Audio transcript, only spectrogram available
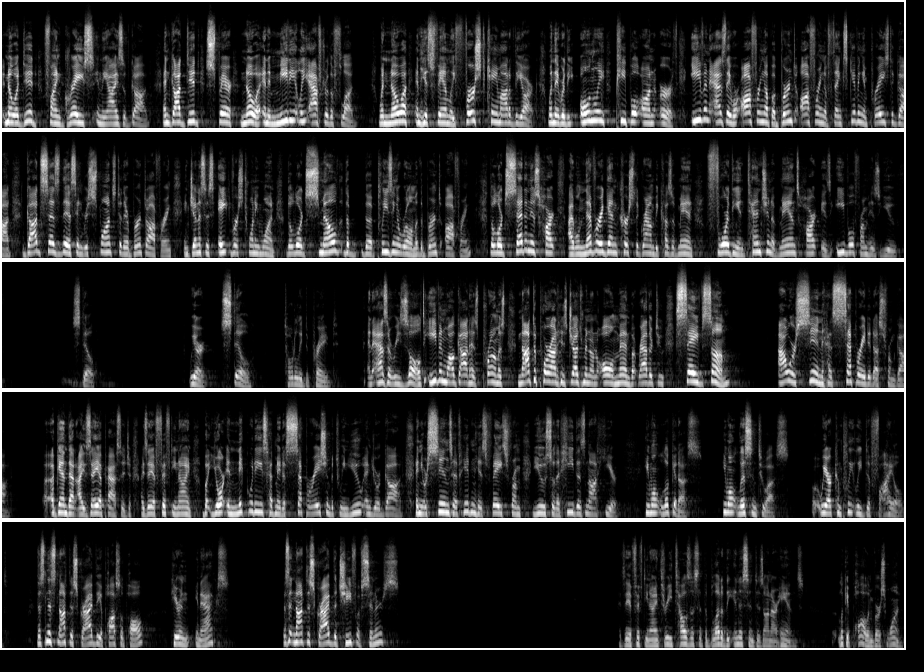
Noah did find grace in the eyes of God. And God did spare Noah. And immediately after the flood, when Noah and his family first came out of the ark, when they were the only people on earth, even as they were offering up a burnt offering of thanksgiving and praise to God, God says this in response to their burnt offering in Genesis 8, verse 21. The Lord smelled the, the pleasing aroma, the burnt offering. The Lord said in his heart, I will never again curse the ground because of man, for the intention of man's heart is evil from his youth still. We are still totally depraved. And as a result, even while God has promised not to pour out his judgment on all men, but rather to save some, our sin has separated us from God. Again, that Isaiah passage, Isaiah 59, but your iniquities have made a separation between you and your God, and your sins have hidden his face from you so that he does not hear. He won't look at us, He won't listen to us. We are completely defiled. Doesn't this not describe the Apostle Paul here in, in Acts? Does it not describe the chief of sinners? Isaiah 59 3 tells us that the blood of the innocent is on our hands. Look at Paul in verse 1.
